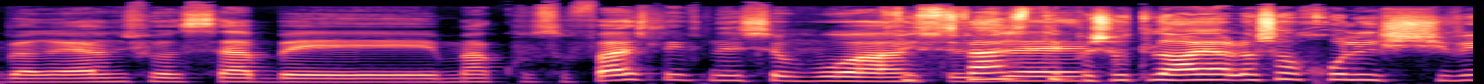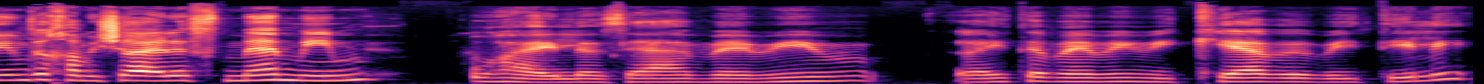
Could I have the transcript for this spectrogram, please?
בריאיון שהוא עשה במאקו סופש לפני שבוע. פספסתי, פשוט לא היה, לא שלחו לי 75 אלף ממים. וואי, לא, זה היה ממים. ראית ממים איקאה וביתילי?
